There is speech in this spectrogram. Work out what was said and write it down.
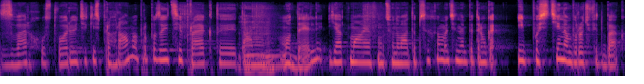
Зверху створюють якісь програми, пропозиції, проекти, там uh-huh. модель, як має функціонувати психоемоційна підтримка, і постійно беруть фідбек.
